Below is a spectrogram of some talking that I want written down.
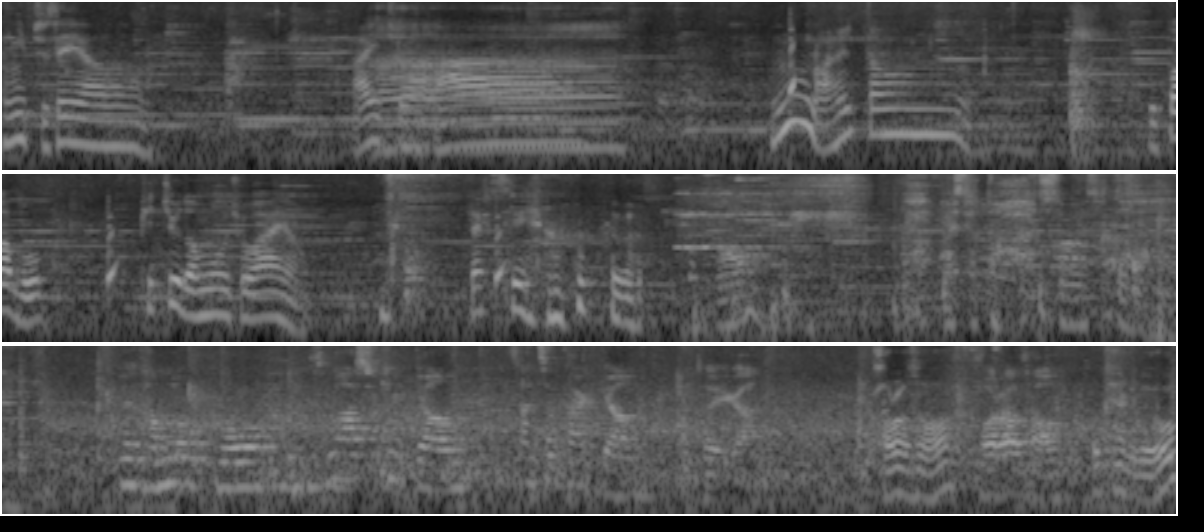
한 입 주세요. 아이 좋아. 아. 음 맛있다. 오빠 뭐 핏줄 너무 좋아요. 섹시 맛있었다. 진짜 맛있었다. 밥 먹고 소화시킬 겸 산책할 겸 저희가 걸어서 걸어서 호텔로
